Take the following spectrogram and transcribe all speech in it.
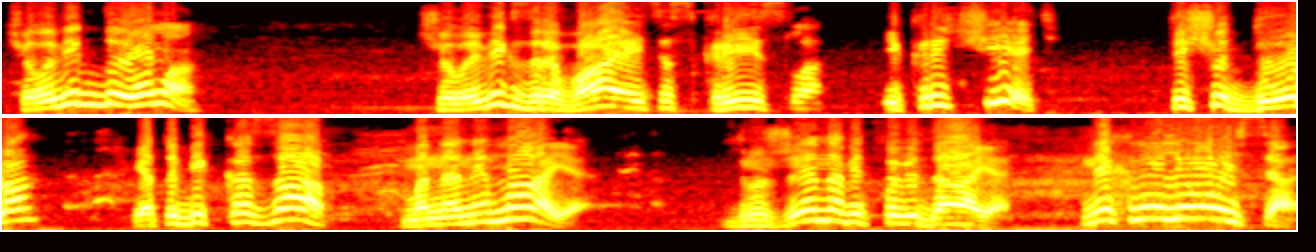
Чоловік вдома. Чоловік зривається з крісла і кричить: Ти що, дура? Я тобі казав, мене немає. Дружина відповідає: Не хвилюйся!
